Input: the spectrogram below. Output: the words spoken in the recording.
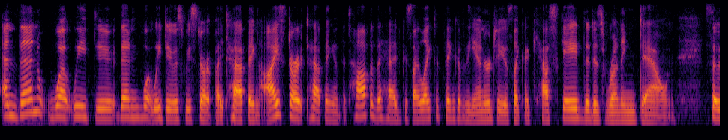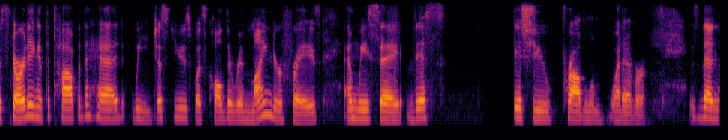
And then what we do, then what we do is we start by tapping. I start tapping at the top of the head because I like to think of the energy as like a cascade that is running down. So starting at the top of the head, we just use what's called the reminder phrase and we say this issue, problem, whatever. Then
